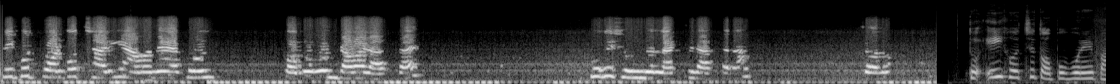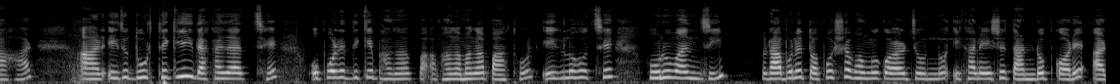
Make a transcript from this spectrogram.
ত্রিকুট পর্বত ছাড়িয়ে আমাদের এখন তপবন যাওয়ার রাস্তায়। খুবই সুন্দর লাগছে রাস্তাটা। চলো। তো এই হচ্ছে তপবনের পাহাড়। আর এই যে দূর থেকেই দেখা যাচ্ছে, ওপরের দিকে ভাঙা ভাঙা ভাঙা পাথর। এগুলো হচ্ছে হনুমানজি। রাবণের তপস্যা ভঙ্গ করার জন্য এখানে এসে তাণ্ডব করে, আর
